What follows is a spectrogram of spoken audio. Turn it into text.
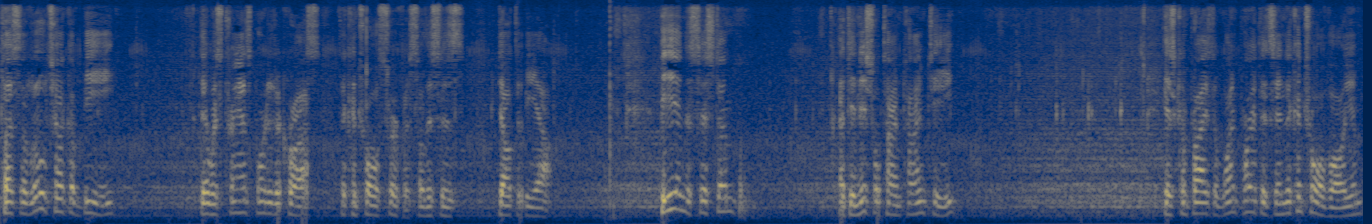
plus a little chunk of B that was transported across the control surface. So this is delta B out. B in the system at the initial time, time t, is comprised of one part that's in the control volume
